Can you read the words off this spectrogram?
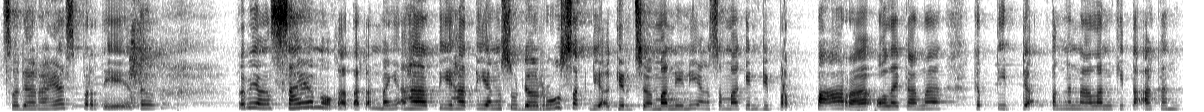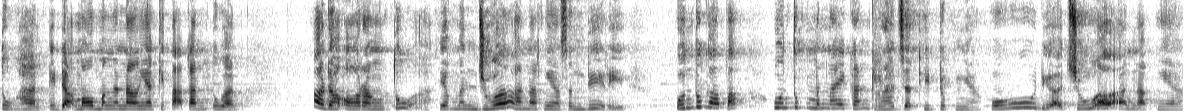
Saudara ya seperti itu. Tapi yang saya mau katakan banyak hati-hati yang sudah rusak di akhir zaman ini yang semakin diperparah oleh karena ketidakpengenalan kita akan Tuhan. Tidak mau mengenalnya kita akan Tuhan ada orang tua yang menjual anaknya sendiri untuk apa? Untuk menaikkan derajat hidupnya. Oh, dia jual anaknya.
